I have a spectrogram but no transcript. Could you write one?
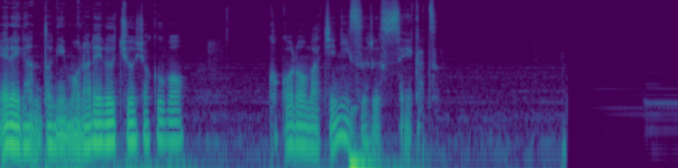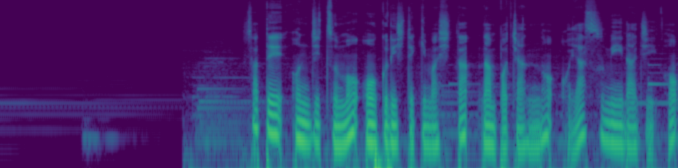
エレガントに盛られる昼食を心待ちにする生活。さて、本日もお送りしてきました、なんぽちゃんのおやすみラジオ。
